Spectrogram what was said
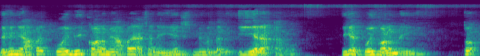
देखेंगे यहाँ पर कोई भी कॉलम यहाँ पर ऐसा नहीं है जिसमें मतलब ईयर आता हो। ठीक है? कोई कॉलम नहीं है। तो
